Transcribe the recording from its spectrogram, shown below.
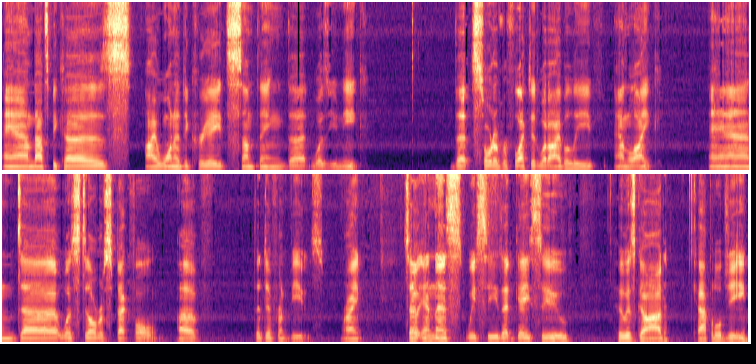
And that's because I wanted to create something that was unique, that sort of reflected what I believe and like, and uh, was still respectful of the different views, right? So in this, we see that Gesu, who is God, capital G,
